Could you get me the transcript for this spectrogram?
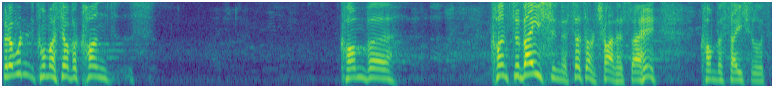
but I wouldn't call myself a cons- Conver- conservationist, that's what I'm trying to say. Conversationalist.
